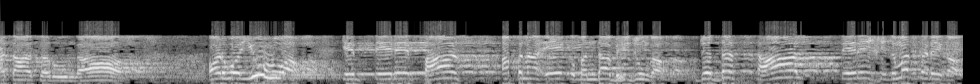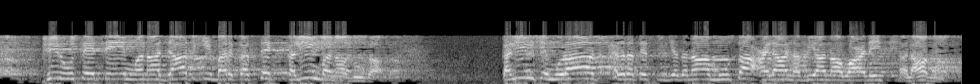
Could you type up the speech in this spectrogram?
عطا کروں گا۔ اور وہ یوں ہوا کہ تیرے پاس اپنا ایک بندہ بھیجوں گا جو دس سال تیری خدمت کرے گا، پھر اسے تیری مناجات کی برکت سے کلیم بنا دوں گا۔ کلیم سے مراد حضرت سیدنا موسا علا نبیانہ علیہ السلام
